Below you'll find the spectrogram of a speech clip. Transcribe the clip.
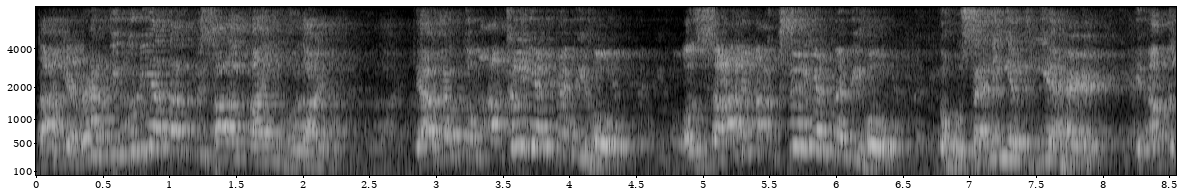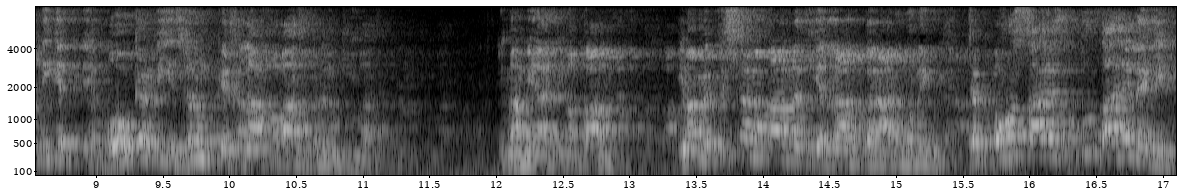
تاکہ رہتی دنیا تک مثال قائم ہو جائے کہ اگر تم اقلیت میں بھی ہو اور ظالم اکثریت میں بھی ہو، تو حسینیت یہ ہے کہ اقلیت میں ہو کر بھی ظلم کے خلاف آواز بلند کی۔ جائے امام علی مقام، امام تشرا مقام رضی اللہ عنہ نے جب بہت سارے خطوط آنے لگے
